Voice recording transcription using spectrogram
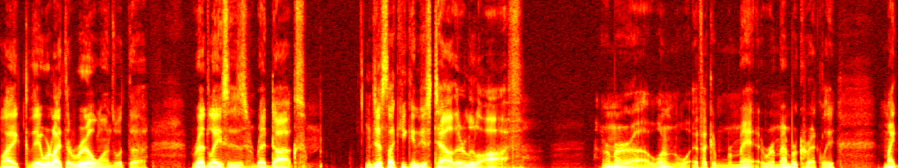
Like they were like the real ones with the red laces, red docs. Just like you can just tell they're a little off. I remember uh, one, if I can rem- remember correctly, Mike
